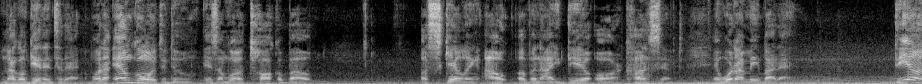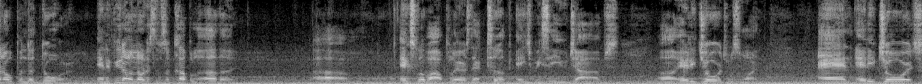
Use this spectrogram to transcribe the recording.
I'm not gonna get into that. What I am going to do is I'm gonna talk about a scaling out of an idea or concept. And what I mean by that, Deion opened the door. And if you don't notice, there's a couple of other um, ex-football players that took HBCU jobs. Uh, Eddie George was one. And Eddie George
